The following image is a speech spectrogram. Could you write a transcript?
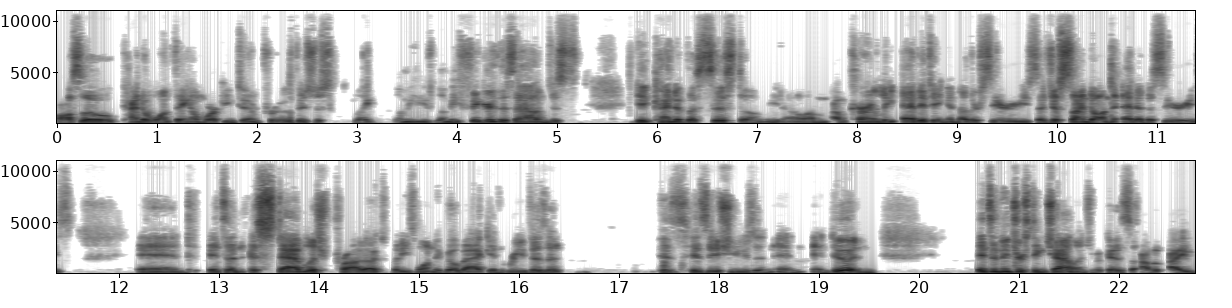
also kind of one thing I'm working to improve. Is just like let me let me figure this out and just get kind of a system. You know, I'm I'm currently editing another series. I just signed on to edit a series and it's an established product, but he's wanting to go back and revisit his his issues and and and do it. And it's an interesting challenge because I, I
